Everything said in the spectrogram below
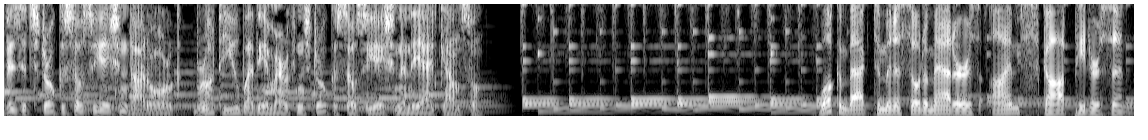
Visit strokeassociation.org. Brought to you by the American Stroke Association and the Ad Council. Welcome back to Minnesota Matters. I'm Scott Peterson.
